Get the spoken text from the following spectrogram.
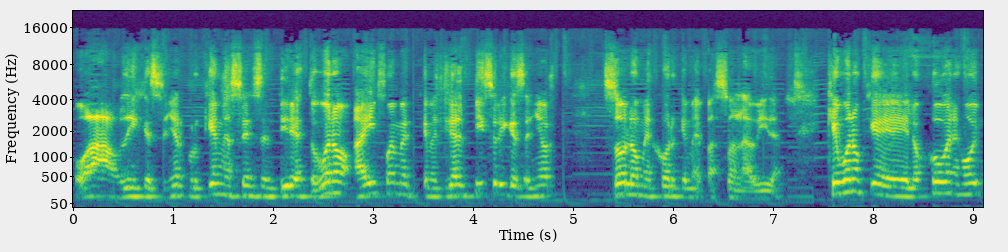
¡Wow! Dije, Señor, ¿por qué me haces sentir esto? Bueno, ahí fue que me tiré al piso y dije, Señor, solo mejor que me pasó en la vida. Qué bueno que los jóvenes hoy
